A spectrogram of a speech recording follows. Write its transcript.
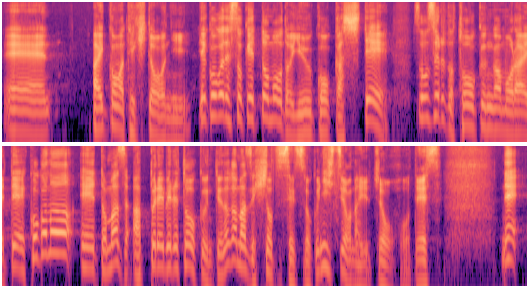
えーアイコンは適当に。でここでソケットモードを有効化してそうするとトークンがもらえてここの、えー、とまずアップレベルトークンっていうのがまず1つ接続に必要な情報です。で、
